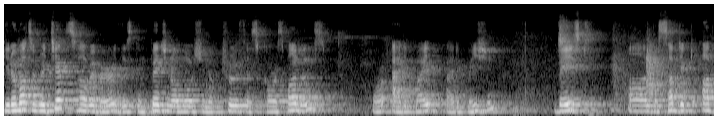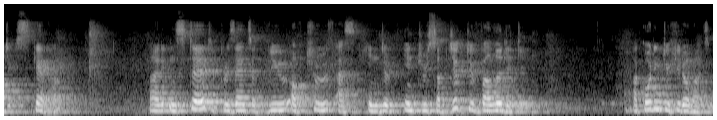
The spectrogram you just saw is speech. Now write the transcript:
Hiromatsu rejects, however, this conventional notion of truth as correspondence or adequate, adequation based on the subject object schema and instead presents a view of truth as inter- intersubjective validity. According to Hiromatsu,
